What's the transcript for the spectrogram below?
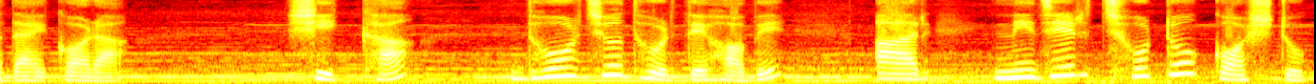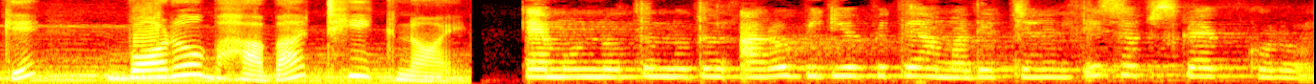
আদায় করা। শিক্ষা ধৈর্য ধরতে হবে আর নিজের ছোট কষ্টকে বড় ভাবা ঠিক নয়। এমন নতুন নতুন আরও ভিডিও পেতে আমাদের চ্যানেলটি সাবস্ক্রাইব করুন।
